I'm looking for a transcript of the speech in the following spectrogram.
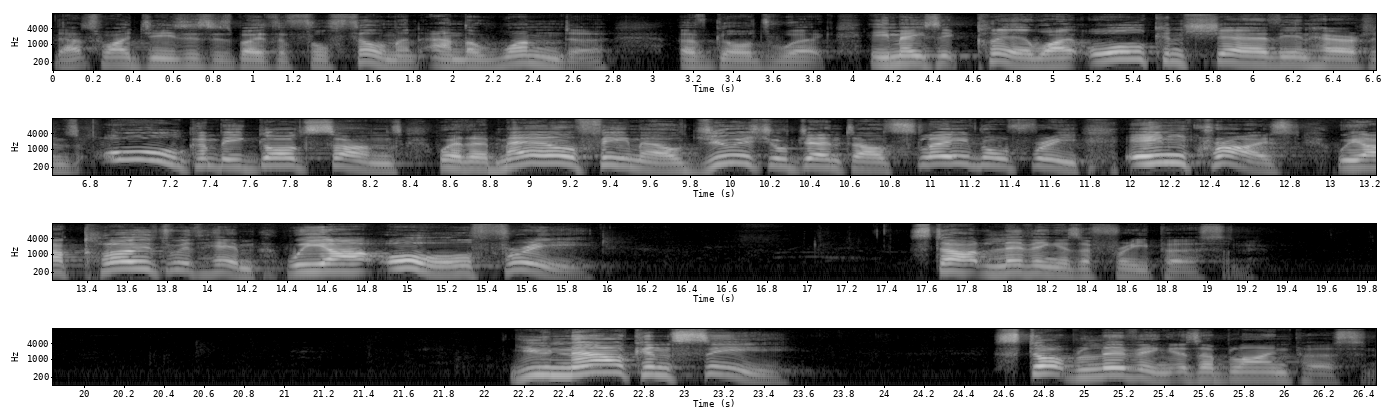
That's why Jesus is both the fulfillment and the wonder of God's work. He makes it clear why all can share the inheritance, all can be God's sons, whether male, female, Jewish or Gentile, slave nor free. In Christ, we are clothed with Him. We are all free. Start living as a free person. You now can see. Stop living as a blind person.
